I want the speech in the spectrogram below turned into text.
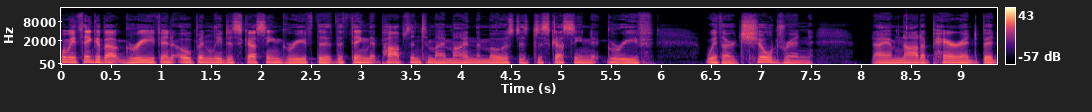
When we think about grief and openly discussing grief, the, the thing that pops into my mind the most is discussing grief with our children. I am not a parent, but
